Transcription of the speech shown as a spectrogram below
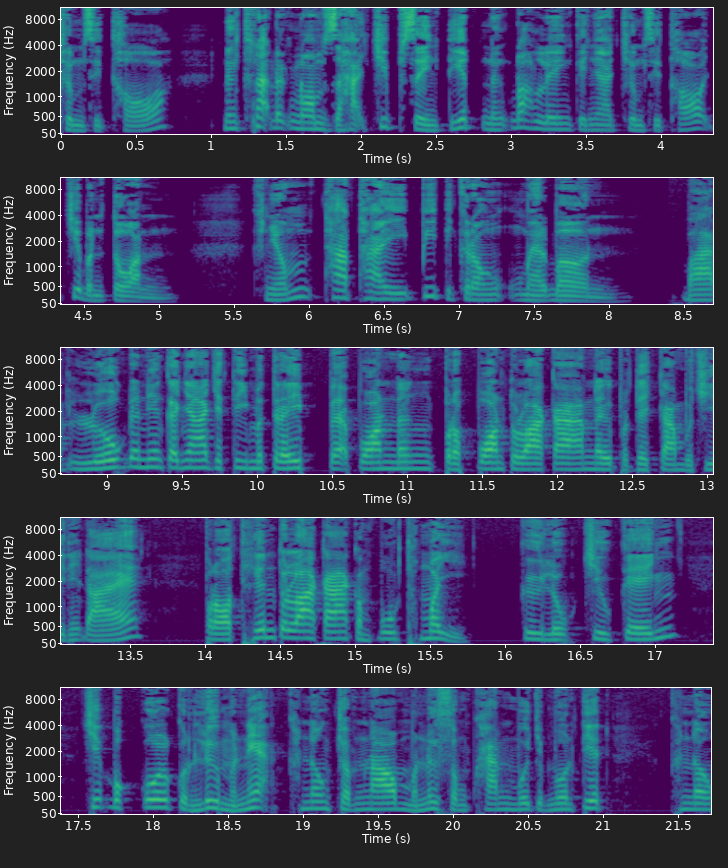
ឈឹមស៊ីធនិងថ្នាក់ដឹកនាំសហជីពផ្សេងទៀតនឹងដោះលែងកញ្ញាឈឹមស៊ីធជាបន្ទាន់ខ្ញុំថាថៃពីទីក្រុងមែលប៊នបាទលោកអ្នកនាងកញ្ញាជាទីមេត្រីពាក់ព័ន្ធនឹងប្រព័ន្ធតុលាការនៅប្រទេសកម្ពុជានេះដែរ ប្រធានតុលាការកម្ពុជាថ្មី គឺលោកជីវកេង ជាបុគ្គលគន្លឹះម្នាក់ក្នុងចំណោមមនុស្សសំខាន់មួយចំនួនទៀតក្នុង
